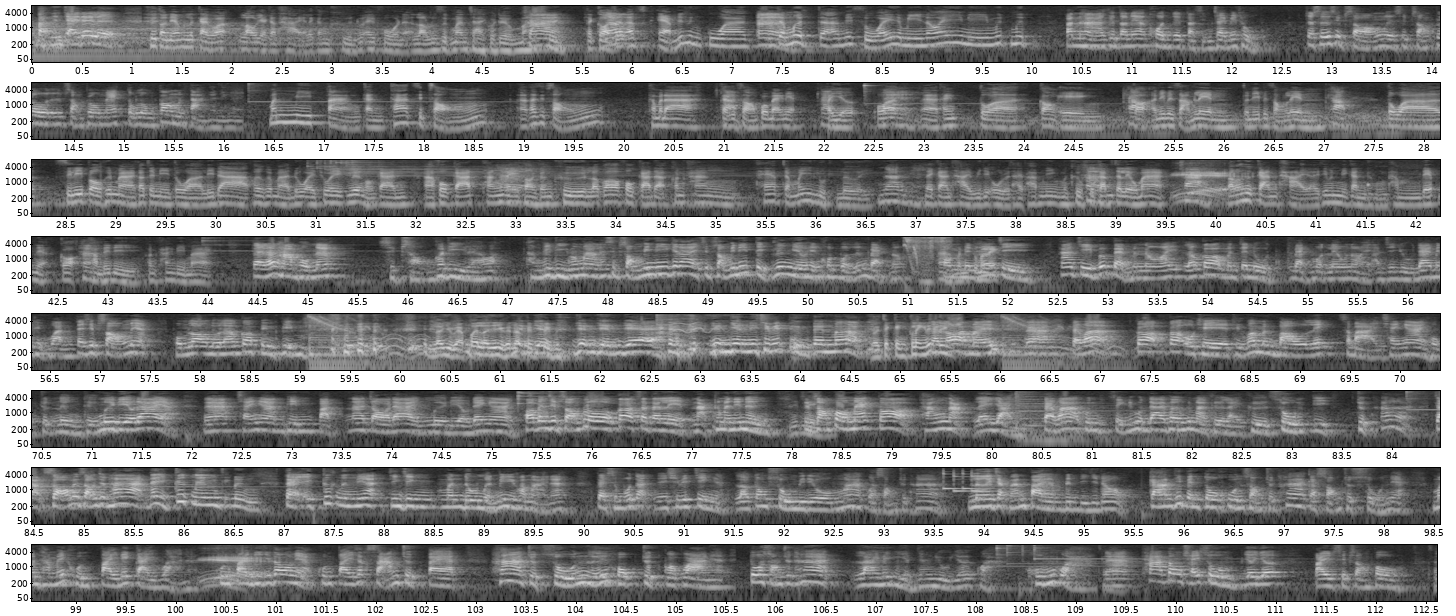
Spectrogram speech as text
ตัดสินใจได้เลย คือตอนนี้มันเลยกลายเป็นว่าเราอยากจะถ่ายอะไรกลางคืนด้วย iPhone เนี่ยเรารู้สึกมั่นใจกว่าเดิมมากใช่ขึ้นแต่ก่อนแล้จะวแอบแอบนิดนึงกลัวอ่า จะมืดจะไม่สวยจะมีน้อยมีมืดมืด ปัญหาคือตอนเนี้ยคนจะตัดสินใจไม่ถูก จะซื้อ 12 หรือ 12 Pro หรือ 12 Pro Max ตกลงกล้องมันต่างกันยังไง มันมีต่างกันถ้า 12อ่าถ้า 12 ธรรมดา กับครับ12 Pro Max เนี่ยครับไปเยอะ เพราะว่าแน่อ่าทั้งตัวกล้องเองครับก็อันนี้เป็น 3 เลน ตัวนี้เป็น 2 เลนครับตัวซีรีส์โปรขึ้นมาก็จะมีตัวลิด้าเพิ่มขึ้นมาด้วยช่วยเรื่องของการอ่าโฟกัสทั้งในอ่าตอนกลางคืน แล้วก็โฟกัสอะค่อนข้างแท บจะไม่หลุดเลย นั่นไง ในการถ่ายวิดีโอหรือถ่ายภาพนิ่ง มันคือฮะโฟกัสมันจะเร็วมาก ใช่แล้วก็คือการถ่ายอะไรที่มันมีการถึงทำเดฟเนี่ยก็ฮะ ทำได้ดีค่อนข้างดีมาก แต่ถ้าถามผมนะ 12 ก็ดีแล้วอะทำได้ดีมากๆเลย12 มินิก็ได้ 12 มินิติดเรื่องเดียวเห็นคนบ่นเรื่องแบตเนาะพอมันเป็น มันตัวเล็ก 5G 5G ปุ๊บแบตมันน้อย แล้วก็มันจะดูดแบตหมดเร็วหน่อย อาจจะอยู่ได้ไม่ถึงวันแต่ 12 เนี่ยผมลองดูแล้วก็ปิมปิมเราอยู่ Apple เราจะอยู่กันแบบเย็นปิ่มเย็นเย็นๆแย่เย็นเย็นๆนี่ชีวิตตื่นเต้นมากๆเราจะเกรงๆนิดจะนึงรอดไหมนะฮะแต่ว่าก็ก็โอเค ถือว่ามันเบาเล็กสบายใช้ง่าย 6.1 ถือมือเดียวได้อะนะฮะใช้งานพิมพ์ปัดหน้าจอได้มือเดียวได้ง่าย พอเป็น 12 Pro ก็สแตนเลสหนักขึ้นมานิดนึง 12 Pro Max ก็ทั้งหนักและใหญ่ แต่ว่าคุณสิ่งที่คุณได้เพิ่มขึ้นมาคืออะไร คือซูมอีก จุด5จาก 2 เป็น 2.5 ได้อีกกึกหนึ่งนิดนึงแต่ไอ้กึกหนึ่งเนี่ยจริง ๆ มันดูเหมือนไม่มีความหมายนะ แต่สมมติอะในชีวิตจริงอะเราต้องซูมวิดีโอมากกว่า 2.5 เลยจากนั้นไปมันเป็นดิจิทัลการที่เป็นตัวคูณ 2.5 กับ 2.0 เนี่ยมันทำให้คุณไปได้ไกลกว่านะคุณไปดิจิทัลเนี่ยคุณไปสัก 3.8 5.0 หรือ6จุดกว่าๆเนี่ยตัว 2.5 รายละเอียดยังอยู่เยอะกว่า คุ้มกว่านะฮะถ้าต้องใช้ซูมเยอะๆ ไป 12 Pro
